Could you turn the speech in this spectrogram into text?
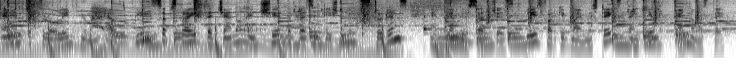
and its role in human health. Please subscribe the channel and share the presentation with students and young researchers. Please forgive my mistakes. Thank you and namaste.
